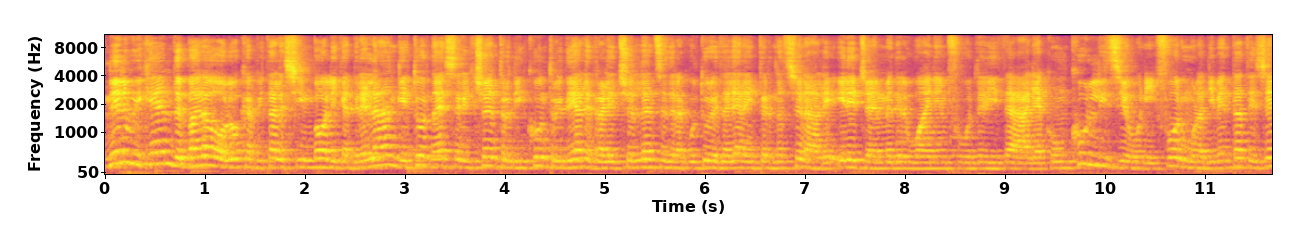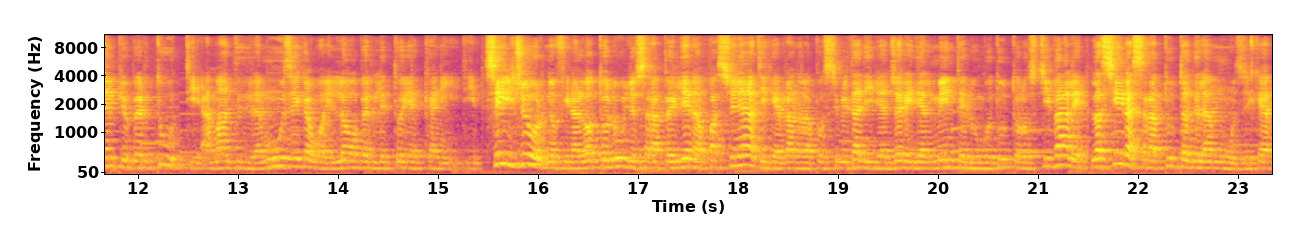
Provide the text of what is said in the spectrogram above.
Nel weekend Barolo, capitale simbolica delle Langhe, torna a essere il centro di incontro ideale tra le eccellenze della cultura italiana internazionale e le gemme del wine and food d'Italia, con collisioni, formula diventata esempio per tutti, amanti della musica, wine lover, lettori accaniti. Se il giorno fino all'8 luglio sarà per gli appassionati che avranno la possibilità di viaggiare idealmente lungo tutto lo stivale, la sera sarà tutta della musica.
